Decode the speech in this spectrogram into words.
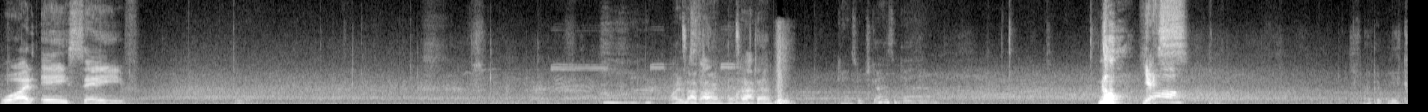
What a save. Why did It's we half stop? time. That's What half time. Can't switch guys again. No! Yes! Aw. My technique.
